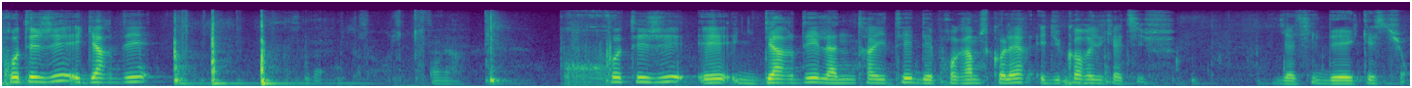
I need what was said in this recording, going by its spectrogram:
protéger et garder. Protéger et garder la neutralité des programmes scolaires et du corps éducatif. Y a-t-il des questions?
